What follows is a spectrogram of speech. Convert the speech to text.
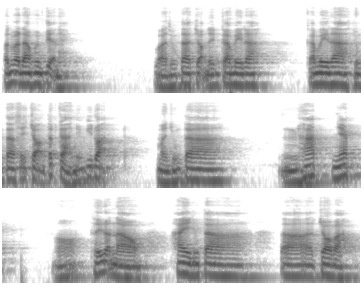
Ấn vào đa phương tiện này. Và chúng ta chọn đến camera. Camera chúng ta sẽ chọn tất cả những cái đoạn mà chúng ta ừ, hát nhép. Đó, thấy đoạn nào hay chúng ta ta cho vào.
